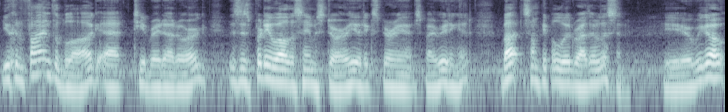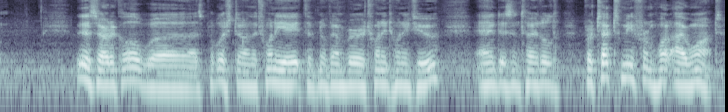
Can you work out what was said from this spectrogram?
You can find the blog at tbray.org. This is pretty well the same story you'd experience by reading it, but some people would rather listen. Here we go. This article was published on the 28th of November 2022 and is entitled Protect Me from What I Want.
